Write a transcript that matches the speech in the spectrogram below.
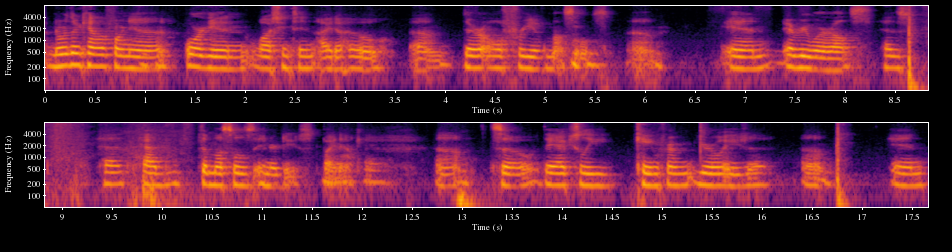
Northern California, Oregon, Washington, Idaho. Um, they're all free of mussels, um, and everywhere else has had had the mussels introduced by now. Okay. Um, so they actually came from Eurasia, um, and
